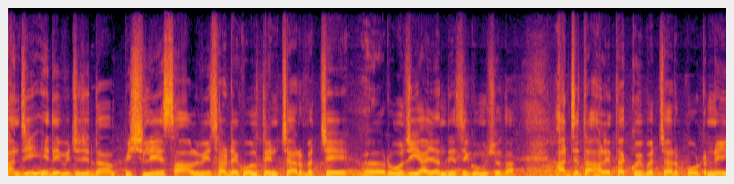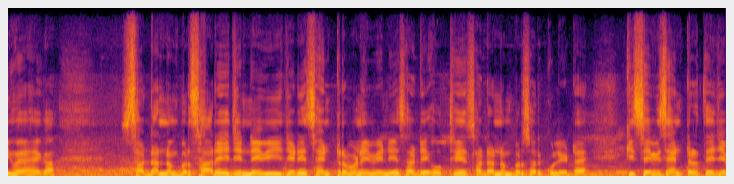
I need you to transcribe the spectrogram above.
ਹਾਂਜੀ ਇਹਦੇ ਵਿੱਚ ਜਿੱਦਾਂ ਪਿਛਲੇ ਸਾਲ ਵੀ ਸਾਡੇ ਕੋਲ ਤਿੰਨ ਚਾਰ ਬੱਚੇ ਅ, ਰੋਜ਼ ਹੀ ਆ ਜਾਂਦੇ ਸੀ ਗੁੰਮਸ਼ੁਦਾ। ਅੱਜ ਤਾਂ ਹਾਲੇ ਤੱਕ ਕੋਈ ਬੱਚਾ ਰਿਪੋਰਟ ਨਹੀਂ ਹੋਇਆ ਹੈਗਾ। ਸਾਡਾ ਨੰਬਰ ਸਾਰੇ ਜਿੰਨੇ ਵੀ ਜਿਹੜੇ ਸੈਂਟਰ ਬਣੇ ਹੋਏ ਨੇ, ਸਾਡੇ ਉੱਥੇ ਸਾਡਾ ਨੰਬਰ ਸਰਕੂਲੇਟ ਹੈ। ਕਿਸੇ ਵੀ ਸੈਂਟਰ ਤੇ ਜੇ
